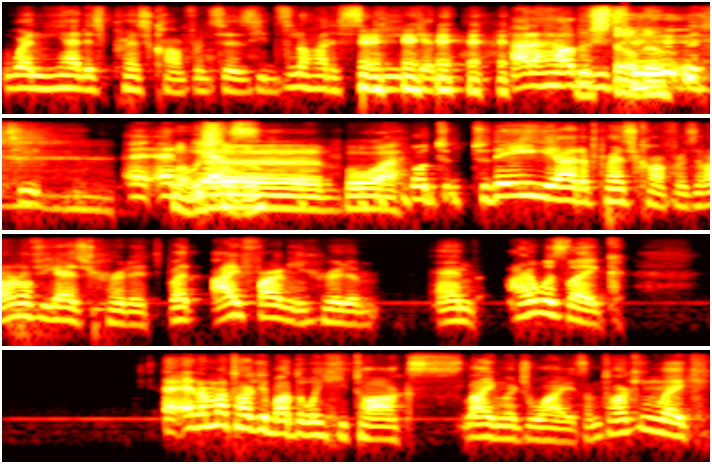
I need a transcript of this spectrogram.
when he had his press conferences. He doesn't know how to speak, and how the hell We does he still speak do. the team? And, and Well, we yes, Uh, boy. well, t- today he had a press conference, and I don't know if you guys heard it, but I finally heard him, and I was like, and I'm not talking about the way he talks, language wise. I'm talking like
